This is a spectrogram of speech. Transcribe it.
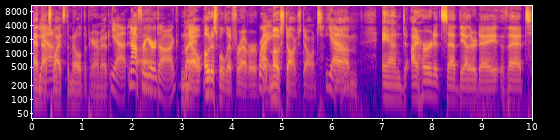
and that's why it's the middle of the pyramid. yeah, not for your dog. But Uh, no, Otis will live forever, but Right. most dogs don't. Yeah. Um, and I heard it said the other day that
